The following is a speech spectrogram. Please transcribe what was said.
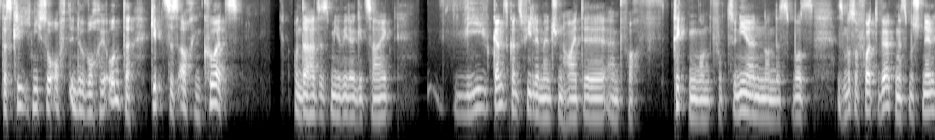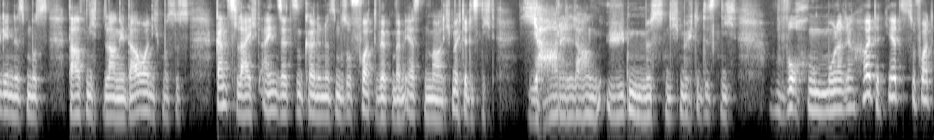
das kriege ich nicht so oft in der Woche unter. Gibt es das auch in kurz? Und da hat es mir wieder gezeigt, wie ganz, ganz viele Menschen heute einfach ticken und funktionieren und es muss, es muss sofort wirken, es muss schnell gehen, es muss, darf nicht lange dauern, ich muss es ganz leicht einsetzen können, es muss sofort wirken beim ersten Mal. Ich möchte das nicht jahrelang üben müssen, ich möchte das nicht Wochen, Monate heute, jetzt, sofort,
